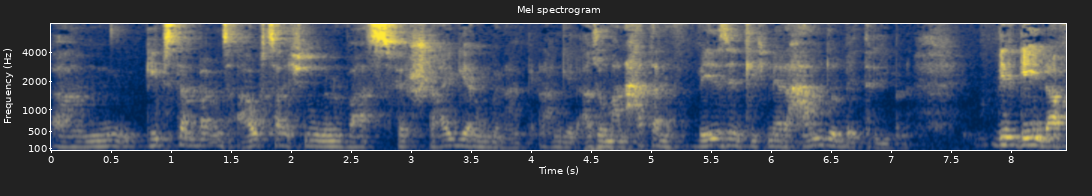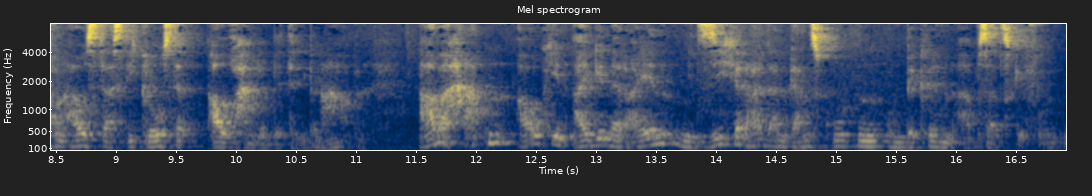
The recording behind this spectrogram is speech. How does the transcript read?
ähm, gibt es dann bei uns Aufzeichnungen, was Versteigerungen angeht. Also man hat dann wesentlich mehr Handel betrieben. Wir gehen davon aus, dass die Kloster auch Handel betrieben haben. aber hatten auch in eigenen Reihen mit Sicherheit einen ganz guten und bequemen Absatz gefunden.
